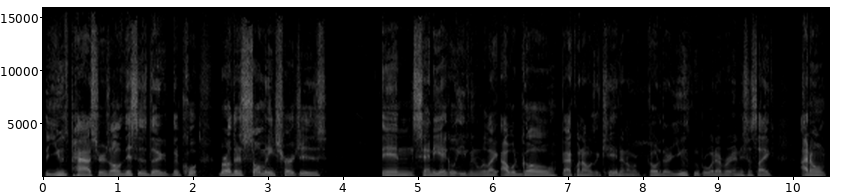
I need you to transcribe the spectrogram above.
the youth pastors. Oh this is the the cool bro there's so many churches in San Diego even where like I would go back when I was a kid and I would go to their youth group or whatever. And it's just like I don't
